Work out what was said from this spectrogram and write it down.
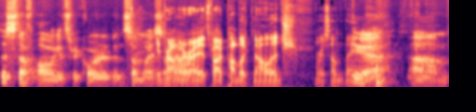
this stuff all gets recorded in some way. You're probably right. It's probably public knowledge or something. Yeah. Um,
